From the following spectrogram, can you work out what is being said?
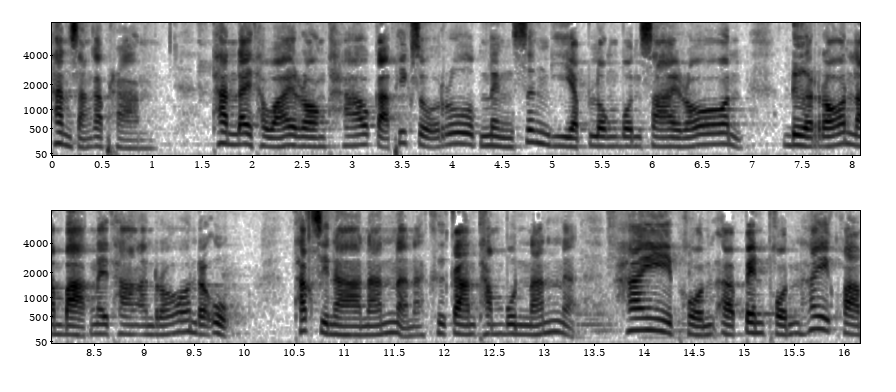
ท่านสังฆพราหมณ์ ท่านได้ถวายรองเท้ากับภิกษุรูปหนึ่ง ซึ่งเหยียบลงบนทรายร้อน เดือดร้อนลำบากในทางอันร้อนระอุ ทักษิณานั้นนะนะคือการทำบุญนั้นน่ยให้ผลเเป็นผลให้ความ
